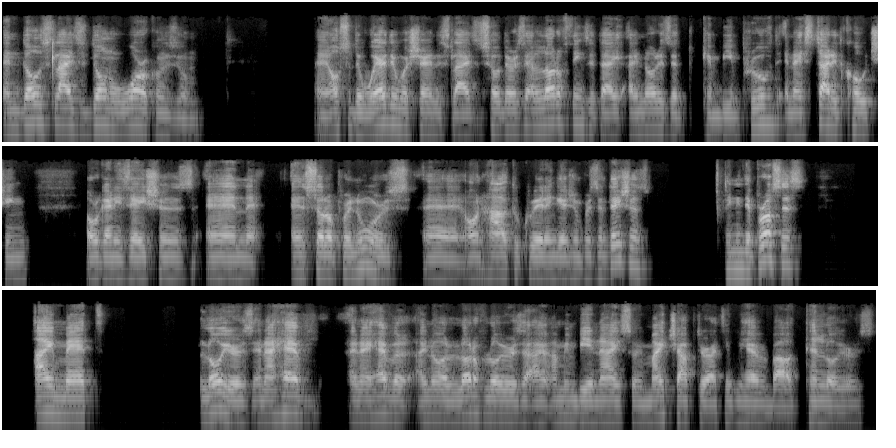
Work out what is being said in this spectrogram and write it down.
and those slides don't work on zoom. And also the where they were sharing the slides. So there's a lot of things that i, I noticed that can be improved and i started coaching organizations and and solopreneurs uh, on how to create engaging presentations and in the process, I met lawyers, and I have and I have a I know a lot of lawyers. I, I'm in BNI, so in my chapter, I think we have about ten lawyers,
